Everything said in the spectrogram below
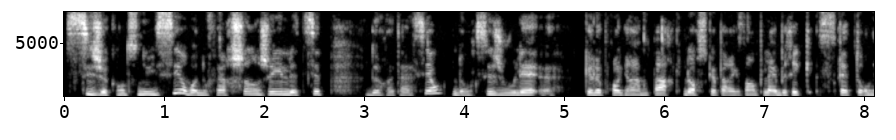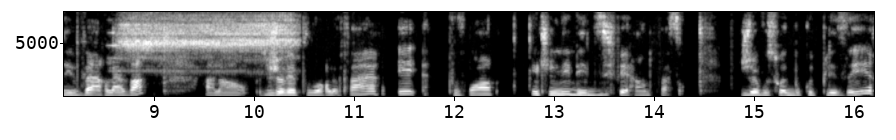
Si je continue ici, on va nous faire changer le type de rotation. Donc, si je voulais euh, que le programme parte lorsque, par exemple, la brique serait tournée vers l'avant. Alors, je vais pouvoir le faire et pouvoir incliner des différentes façons. Je vous souhaite beaucoup de plaisir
